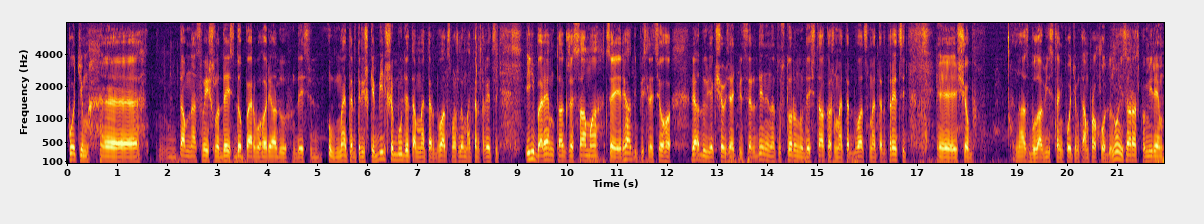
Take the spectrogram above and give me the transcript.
Потім е, там в нас вийшло десь до першого ряду, десь ну, метр трішки більше буде, там метр двадцять, можливо, метр тридцять. І беремо так же само цей ряд. І після цього ряду, якщо взяти від середини на ту сторону, десь також метр двадцять, метр тридцять, е, щоб у нас була відстань потім там проходу. Ну і зараз поміряємо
